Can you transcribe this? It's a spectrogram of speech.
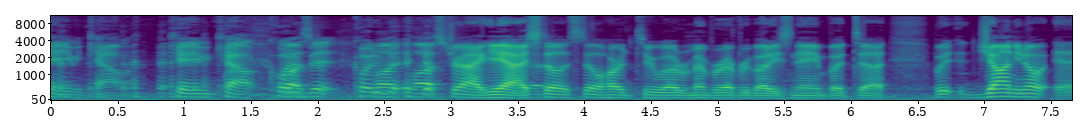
Can't even count. Can't even count. Quite lost, a bit. Quite a bit. Lost track. Yeah, I still it's still hard to uh, remember everybody's name. But uh, but John, you know, uh,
